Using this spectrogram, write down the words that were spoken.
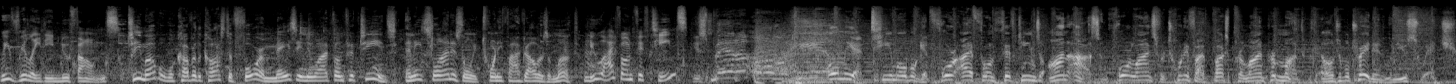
We really need new phones. T-Mobile will cover the cost of four amazing new iPhone 15s, and each line is only $25 a month. New iPhone 15s? Only at T-Mobile get four iPhone 15s on us and four lines for 25 bucks per line per month with eligible trade-in when you switch.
